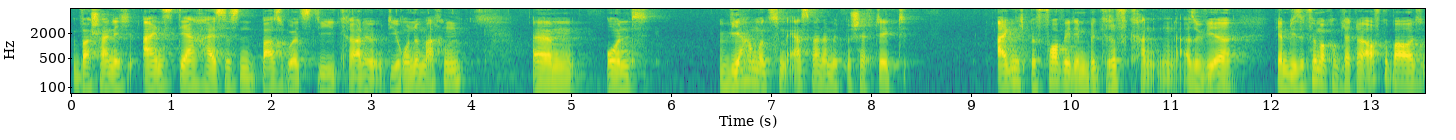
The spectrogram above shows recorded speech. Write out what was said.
wahrscheinlich eins der heißesten Buzzwords, die gerade die Runde machen. Ähm, und wir haben uns zum ersten Mal damit beschäftigt, eigentlich bevor wir den Begriff kannten. Also wir, wir haben diese Firma komplett neu aufgebaut,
